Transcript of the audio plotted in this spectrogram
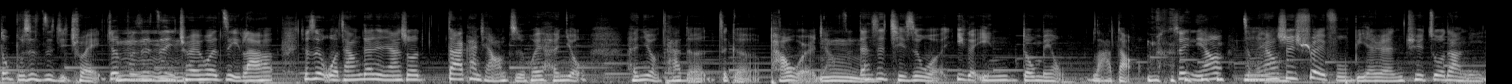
都不是自己吹，就不是自己吹或者自己拉，就是我常跟人家说，大家看起来好像指挥很有很有他的这个 power 这样子，嗯。但是其实我一个音都没有拉到，所以你要怎么样去说服别人去做到你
